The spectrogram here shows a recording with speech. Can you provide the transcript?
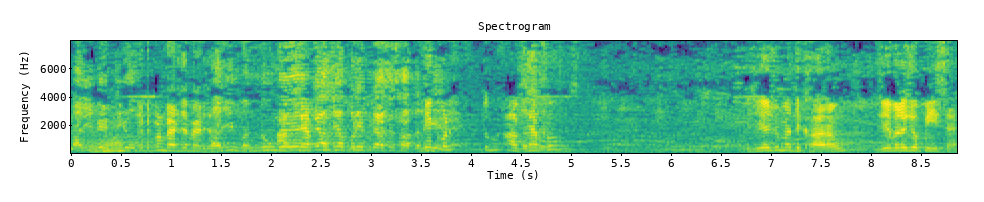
ਭਾਜੀ ਬੇਟੀਓ एक मिनट बैठ जा बैठ जा ਭਾਜੀ ਮੰਨੂਗੇ ਆਪ ਸ਼ੈਫ ਕਿ ਅਸੀਂ ਆਪਣੀ ਪ੍ਰੈਸ ਸੱਦ ਲਈਏ एक मिनट तुम आप शेफ हो ये जो मैं दिखा रहा हूँ ये वाले जो पीस है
